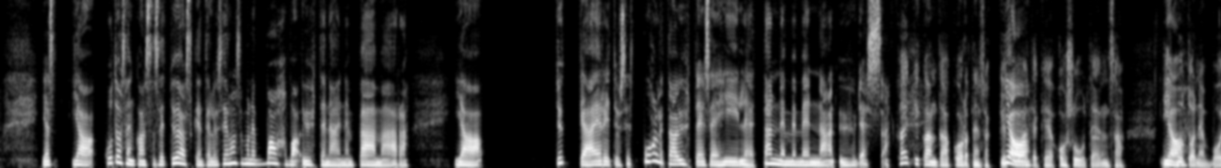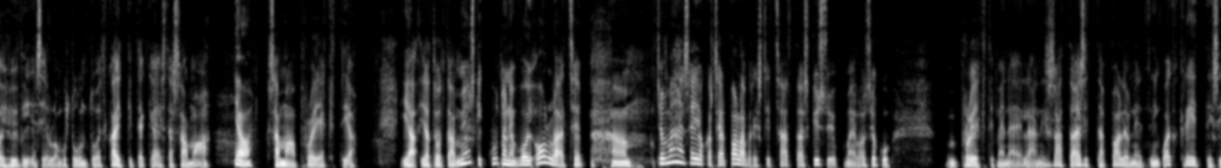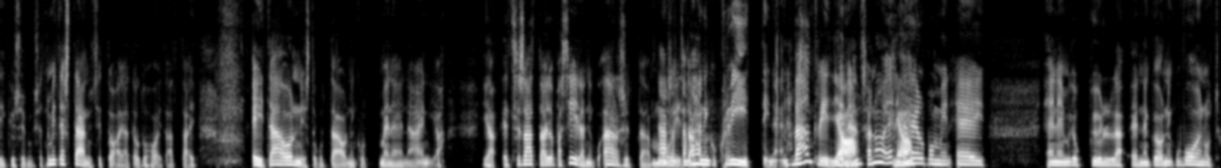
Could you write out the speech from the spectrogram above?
Ja, ja kutosen kanssa se työskentely, siellä on semmoinen vahva yhtenäinen päämäärä. Ja tykkää erityisesti, puhalletaan yhteiseen hiileen, että tänne me mennään yhdessä. Kaikki kantaa kortensa kekoon ja tekee osuutensa, niin Joo. kutonen voi hyvin silloin, kun tuntuu, että kaikki tekee sitä samaa, Joo. samaa projektia. Ja, ja tota, myöskin kutonen voi olla, että se, äh, se on vähän se, joka siellä palaverissa saattaisi kysyä, kun meillä olisi joku projekti meneillään, niin se saattaa esittää paljon niitä niin kuin aika kriittisiä kysymyksiä, että no miten tämä nyt sitten on ajateltu hoitaa, tai ei tämä onnistu, kun tämä on niin kuin menee näin, ja – ja että se saattaa jopa siinä niin kuin ärsyttää muita. Ärsyttää vähän niin kuin kriittinen. Vähän kriittinen. Joo. Sanoo ehkä Joo. helpommin ei, enemmän kuin kyllä, ennen kuin on niin kuin voinut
